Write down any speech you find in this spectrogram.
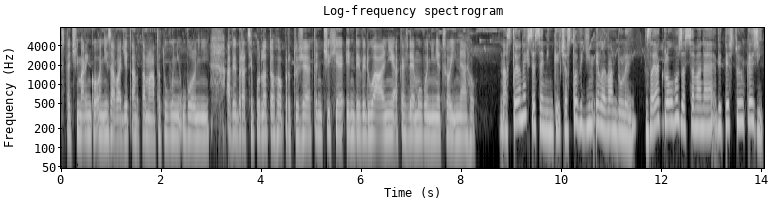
Stačí malinko o ní zavadit a ta máta tu vůni uvolní a vybrat si podle toho, protože ten čich je individuální a každému voní něco jiného. Na stojanech se semínky často vidím i levanduly. Za jak dlouho zesemené vypěstuju keřík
